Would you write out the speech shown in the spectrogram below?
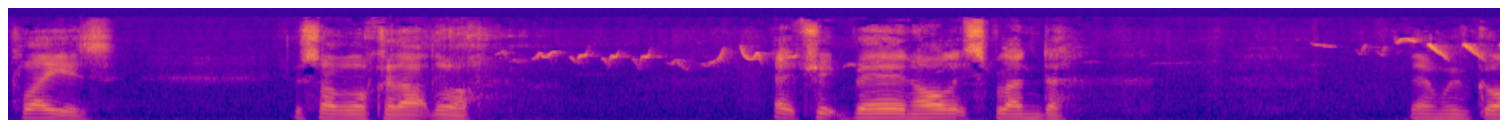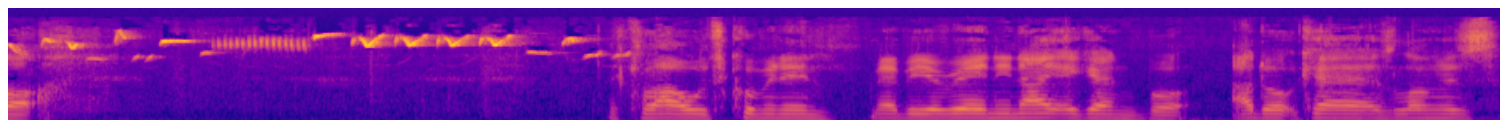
play is. Just have a look at that though. Ettrick Bay in all its splendour. Then we've got the clouds coming in. Maybe a rainy night again, but I don't care as long as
